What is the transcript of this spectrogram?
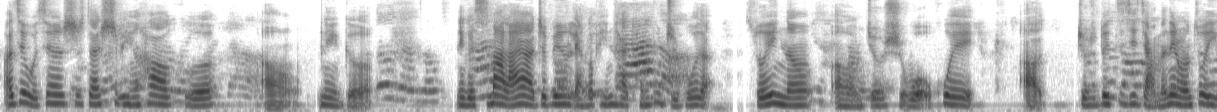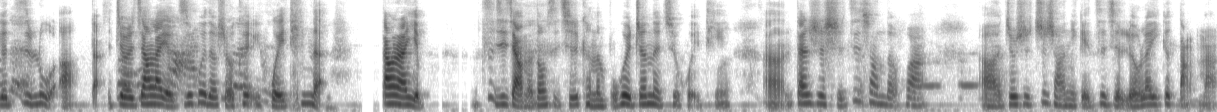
而且我现在是在视频号和嗯那个那个喜马拉雅这边两个平台同步直播的，所以呢，嗯，就是我会啊，就是对自己讲的内容做一个记录啊，就是将来有机会的时候可以回听的，当然也。自己讲的东西其实可能不会真的去回听，嗯，但是实际上的话，啊，就是至少你给自己留了一个档嘛。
